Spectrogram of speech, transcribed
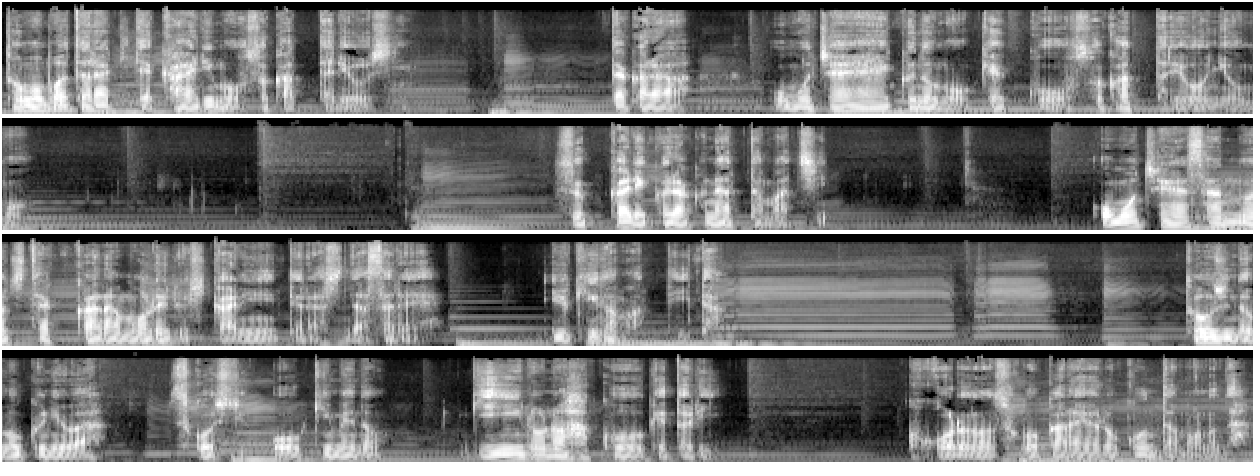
共働きで帰りも遅かった両親。だからおもちゃ屋へ行くのも結構遅かったように思う。すっかり暗くなった街。おもちゃ屋さんの自宅から漏れる光に照らし出され、雪が舞っていた。当時の僕には少し大きめの銀色の箱を受け取り、心の底から喜んだものだ。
